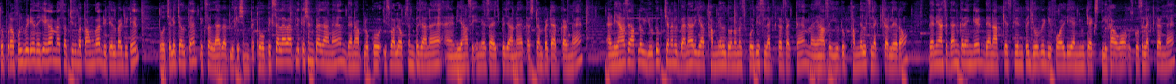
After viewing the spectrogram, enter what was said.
तो पूरा फुल वीडियो देखिएगा, मैं सब चीज़ बताऊँगा डिटेल बाय डिटेल तो चलिए चलते हैं पिक्सल लैब एप्लीकेशन पे। तो पिक्सल लैब एप्लीकेशन पे जाना है देन आप लोग को इस वाले ऑप्शन पे जाना है एंड यहाँ से इमेज साइज़ पे जाना है कस्टम पे टैप करना है। एंड यहाँ से आप लोग यूट्यूब चैनल बैनर या थंबनेल दोनों में से कोई भी सिलेक्ट कर सकते हैं। मैं यहाँ से यूट्यूब थंबनेल सेलेक्ट कर ले रहा हूँ। देन यहाँ से डन करेंगे देन आपके स्क्रीन पे जो भी डिफ़ॉल्ट या न्यू टेक्स्ट लिखा होगा, उसको सिलेक्ट करना है।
